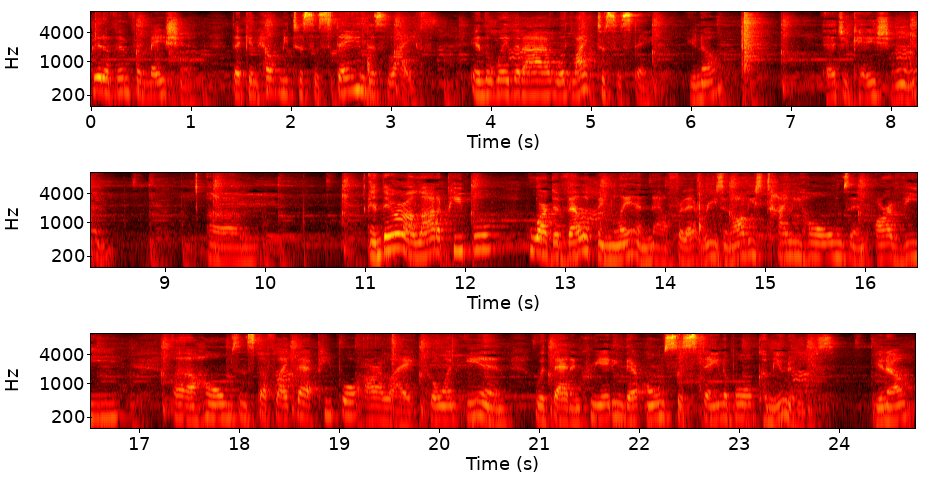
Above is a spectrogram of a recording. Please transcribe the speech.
bit of information that can help me to sustain this life in the way that I would like to sustain it, you know? Education. Um, and there are a lot of people who are developing land now for that reason. All these tiny homes and RV uh, homes and stuff like that. People are like going in with that and creating their own sustainable communities, you know?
